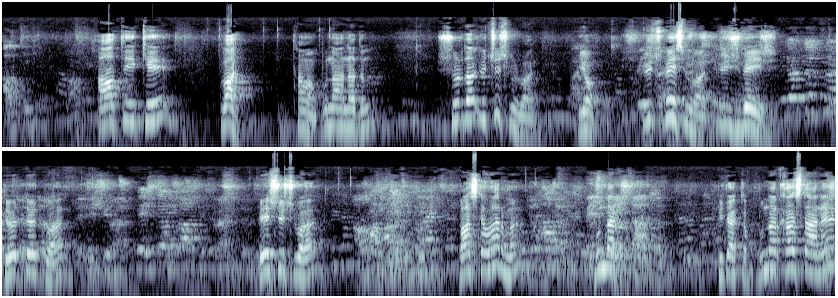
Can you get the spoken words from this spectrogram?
6, 2. 6 2 var. Tamam bunu anladım. Şurada 3 3 mü var? Yok. 3 5 mi var? 3 5. 4 4 var. 5 3 var. Başka var mı? Bunlar bir dakika. Bunlar kaç tane?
